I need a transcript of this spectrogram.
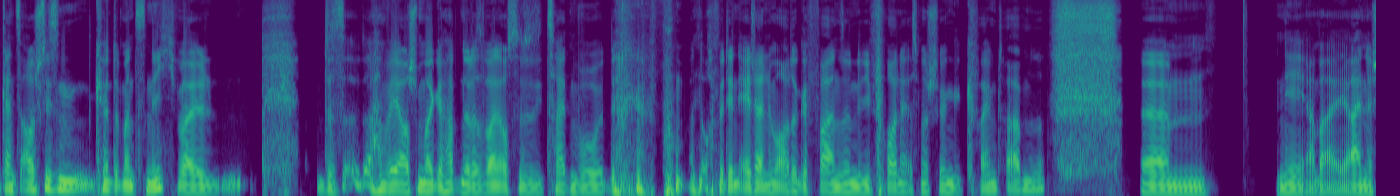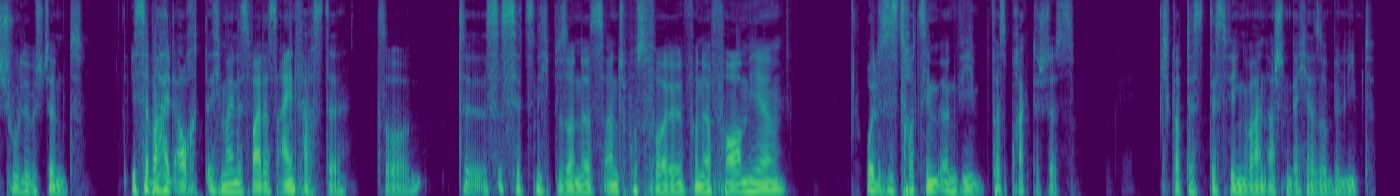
ganz ausschließen könnte man es nicht, weil das haben wir ja auch schon mal gehabt. Ne? Das waren auch so die Zeiten, wo, wo man noch mit den Eltern im Auto gefahren sind und die vorne erstmal schön gequalmt haben. So. Ähm, nee, aber ja, in der Schule bestimmt. Ist aber halt auch, ich meine, es war das Einfachste. So, es ist jetzt nicht besonders anspruchsvoll von der Form her. Und es ist trotzdem irgendwie was Praktisches. Ich glaube, des, deswegen waren Aschenbecher so beliebt.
